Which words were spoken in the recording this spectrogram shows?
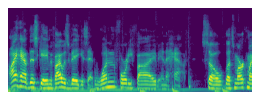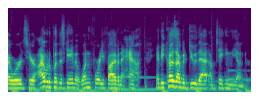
I have this game if I was Vegas at 145 and a half. So let's mark my words here. I would have put this game at 145 and a half. And because I would do that, I'm taking the under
